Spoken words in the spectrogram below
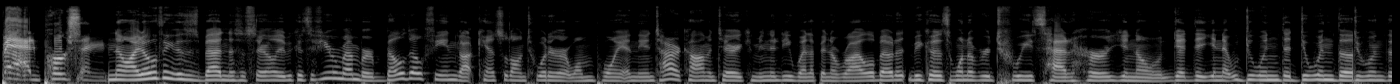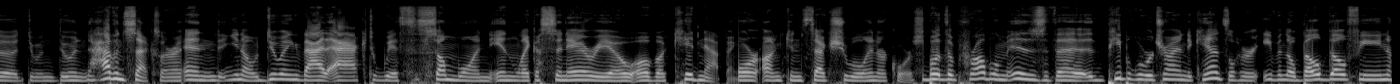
bad person. No, I don't think this is bad necessarily because if you remember, Belle Delphine got canceled on Twitter at one point and the entire commentary community went up in a rile about it because one of her tweets had her, you know, you know, doing the, doing the, doing the, doing, doing, having sex, alright? And, you know, doing that act with someone in like a scenario of a a kidnapping or unconsensual intercourse. But the problem is that people who were trying to cancel her, even though Belle Delphine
